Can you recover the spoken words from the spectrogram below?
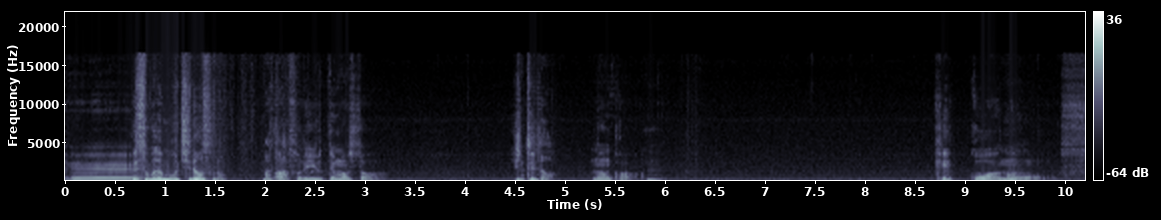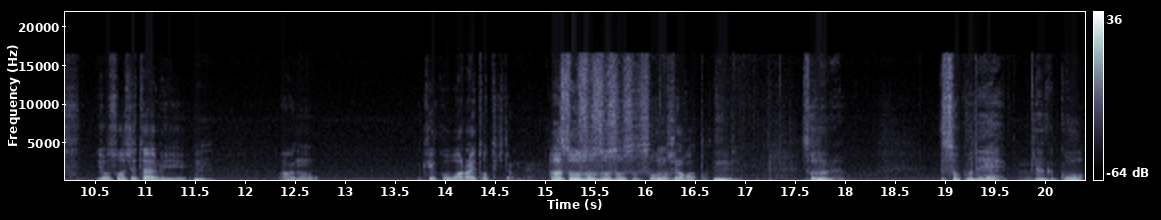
へえでそこで持ち直すの。また。あそれ言ってました？わ言ってた？なんか、うん。結構あの、予想してたよりうん。あの結構笑い取ってきたみたいな。あそうそうそうそうそうそう面白かったです。うん。そうなのよ。そこでなんかこ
